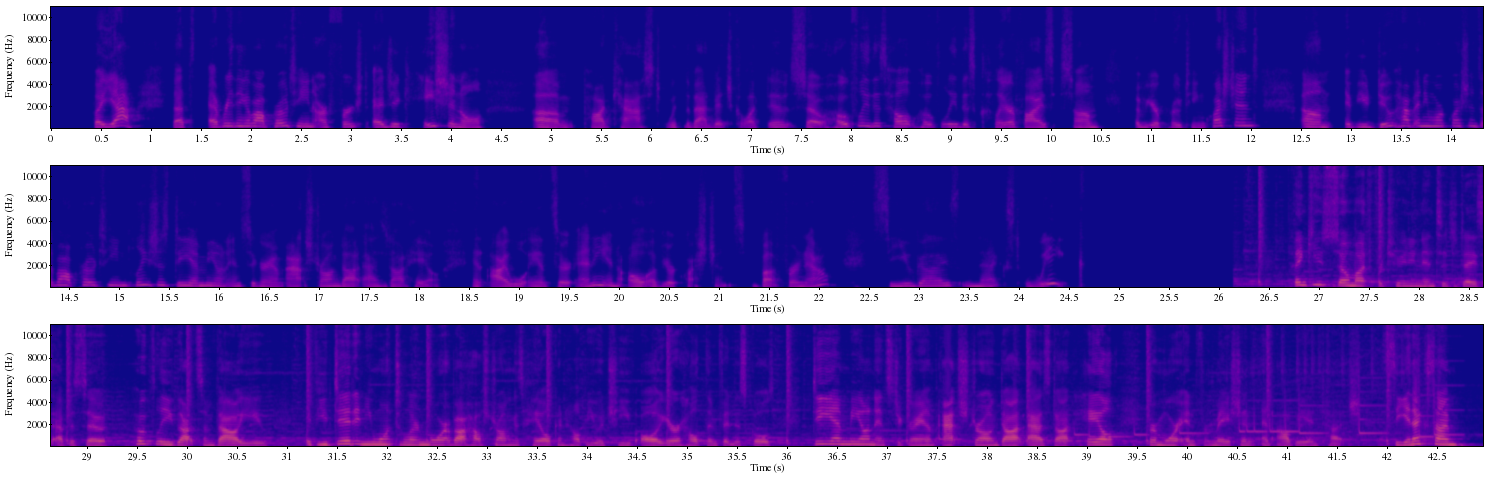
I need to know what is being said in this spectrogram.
But yeah, that's everything about protein, our first educational um, podcast with the Bad Bitch Collective. So hopefully this helped. Hopefully this clarifies some of your protein questions. Um, if you do have any more questions about protein, please just DM me on Instagram at strong.as.hale and I will answer any and all of your questions. But for now, see you guys next week. Thank you so much for tuning into today's episode. Hopefully, you got some value. If you did and you want to learn more about how Strong as Hale can help you achieve all your health and fitness goals, DM me on Instagram at strong.as.hale for more information and I'll be in touch. See you next time.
